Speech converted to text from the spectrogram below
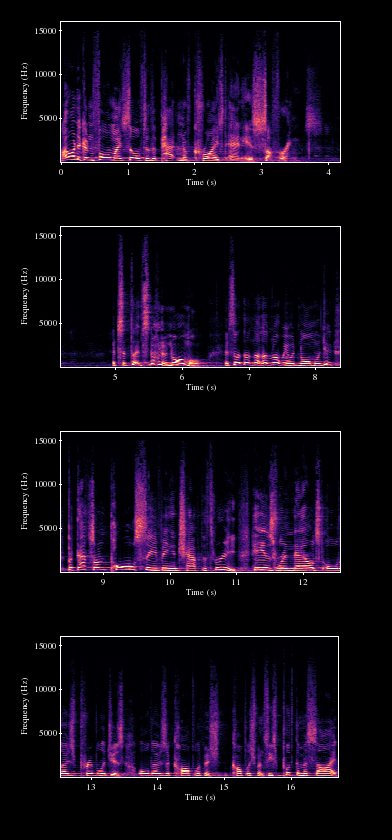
I want to conform myself to the pattern of Christ and his sufferings. It's, a, it's not a normal. It's not, not, not, what we would normally do. But that's on Paul's CV in chapter 3. He has renounced all those privileges, all those accomplishments. He's put them aside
